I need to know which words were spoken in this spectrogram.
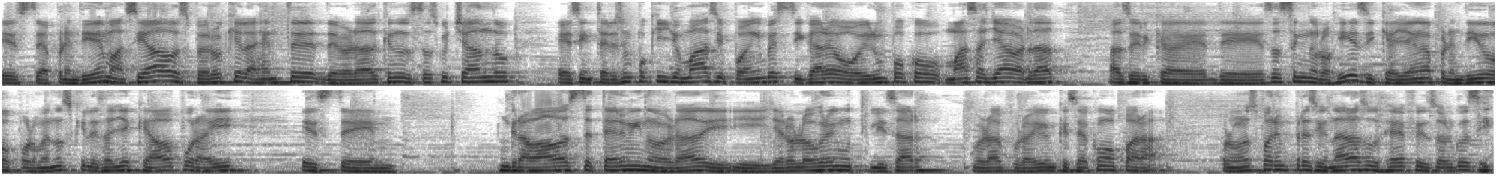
Este, aprendí demasiado, espero que la gente de verdad que nos está escuchando eh, se interese un poquillo más y puedan investigar o ir un poco más allá, ¿verdad? Acerca de, de esas tecnologías y que hayan aprendido, o por lo menos que les haya quedado por ahí, este, grabado este término, ¿verdad? Y, y ya lo logren utilizar, ¿verdad? Por ahí, aunque sea como para, por lo menos para impresionar a sus jefes o algo así.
